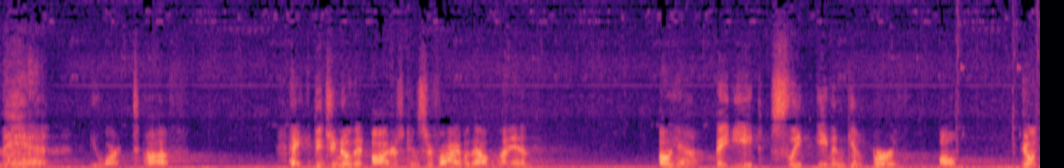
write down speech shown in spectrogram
Man, you are tough. Hey, did you know that otters can survive without land? Oh yeah, they eat, sleep, even give birth. All. The only.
